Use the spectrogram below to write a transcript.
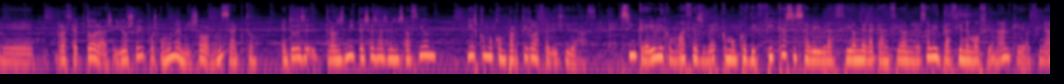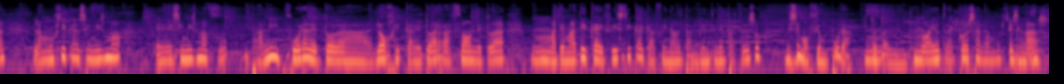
eh, receptoras y yo soy pues como un emisor, ¿no? Exacto. Entonces eh, transmites esa sensación y es como compartir la felicidad. Es increíble cómo haces ver, cómo codificas esa vibración de la canción, esa vibración emocional que al final la música en sí mismo en sí misma, para mí, fuera de toda lógica, de toda razón, de toda matemática y física, que al final también tiene parte de eso, es emoción pura. Totalmente. No hay otra cosa en la música. Es más,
